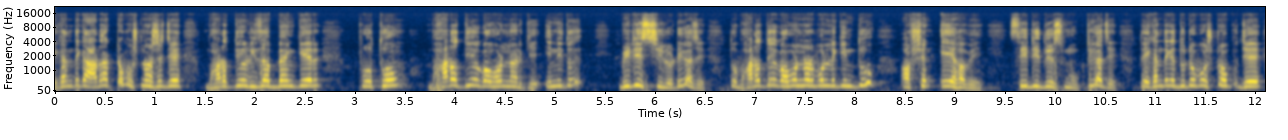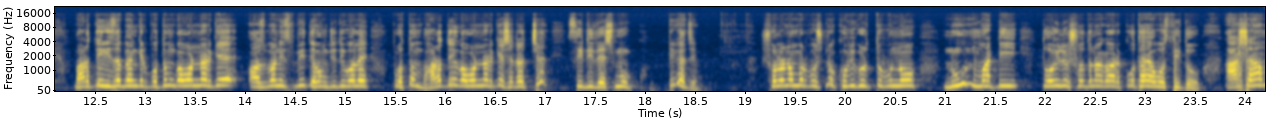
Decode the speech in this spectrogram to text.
এখান থেকে আরও একটা প্রশ্ন আসে যে, ভারতীয় রিজার্ভ ব্যাংকের প্রথম ভারতীয় গভর্নরকে ইনি তো ব্রিটিশ ছিল, ঠিক আছে? তো ভারতীয় গভর্নর বললে কিন্তু অপশান এ হবে সিডি দেশমুখ ঠিক আছে? তো এখান থেকে দুটো প্রশ্ন, যে ভারতীয় রিজার্ভ ব্যাংকের প্রথম গভর্নরকে অসবান স্মিথ এবং যদি বলে প্রথম ভারতীয় গভর্নরকে, সেটা হচ্ছে সিডি দেশমুখ ঠিক আছে? ষোলো নম্বর প্রশ্ন, খুবই গুরুত্বপূর্ণ, নুন, মাটি, তৈল, শোধনাগার কোথায় অবস্থিত? আসাম,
